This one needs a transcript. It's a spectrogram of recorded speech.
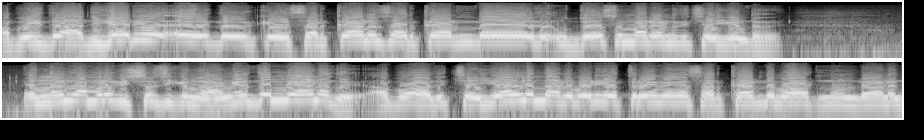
അപ്പോൾ ഇത് അധികാരി ഇത് സർക്കാരും സർക്കാരിന്റെ ഉദ്യോഗസ്ഥന്മാരാണ് ഇത് ചെയ്യേണ്ടത്. എന്നാണ് നമ്മൾ വിശ്വസിക്കുന്നത്. അങ്ങനെ തന്നെയാണത്. അപ്പോൾ അത് ചെയ്യാനുള്ള നടപടി എത്രയും വേഗം സർക്കാരിന്റെ ഭാഗത്തു നിന്നുണ്ടാവണം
